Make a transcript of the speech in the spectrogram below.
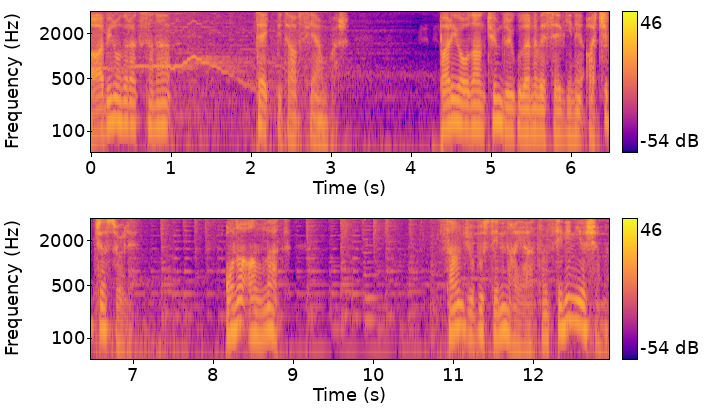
abin olarak sana tek bir tavsiyem var. Pari'ye olan tüm duygularını ve sevgini açıkça söyle. Ona anlat. Sancu bu senin hayatın, senin yaşamın.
